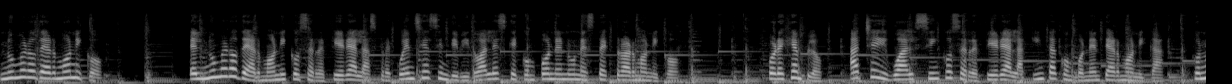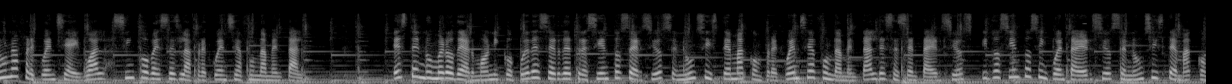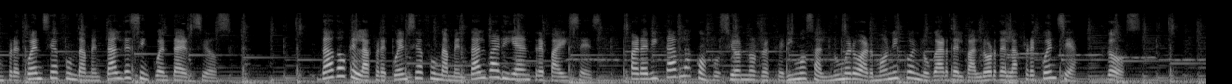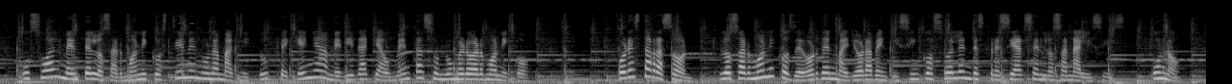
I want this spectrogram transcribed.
Número de armónico. El número de armónico se refiere a las frecuencias individuales que componen un espectro armónico. Por ejemplo, H igual 5 se refiere a la quinta componente armónica, con una frecuencia igual a 5 veces la frecuencia fundamental. Este número de armónico puede ser de 300 Hz en un sistema con frecuencia fundamental de 60 Hz y 250 Hz en un sistema con frecuencia fundamental de 50 Hz. Dado que la frecuencia fundamental varía entre países, para evitar la confusión nos referimos al número armónico en lugar del valor de la frecuencia. 2. Usualmente los armónicos tienen una magnitud pequeña a medida que aumenta su número armónico. Por esta razón, los armónicos de orden mayor a 25 suelen despreciarse en los análisis. 1.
